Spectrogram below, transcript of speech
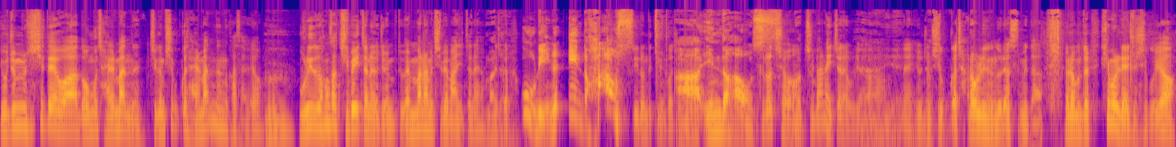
요즘 시대와 너무 잘 맞는 지금 시국과 잘 맞는 가사예요. 우리도 항상 집에 있잖아요. 요즘 웬만하면 집에 많이 있잖아요. 맞아요. 그러니까 우리는 in the house 이런 느낌인 거죠. 아, in the house. 그렇죠. 집 안에 있잖아요, 우리가. 예, 예. 네, 요즘 시국과 잘 어울리는 노래였습니다. 여러분들 힘을 내 주시고요.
